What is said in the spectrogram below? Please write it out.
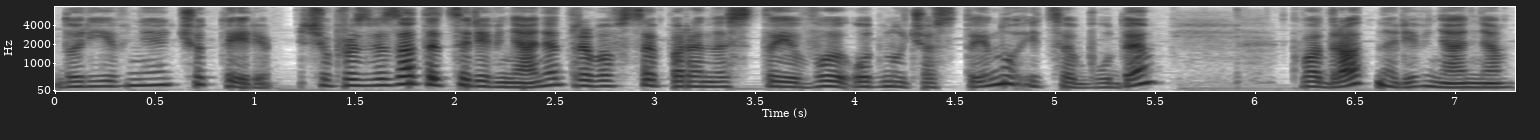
дорівнює 4. Щоб розв'язати це рівняння, треба все перенести в одну частину, і це буде квадратне рівняння.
